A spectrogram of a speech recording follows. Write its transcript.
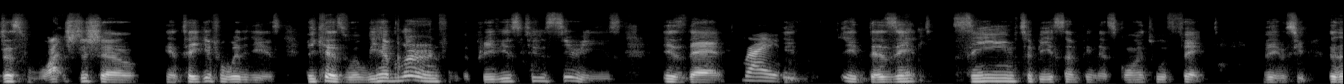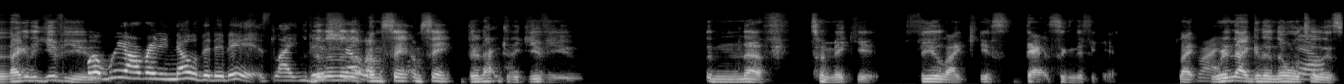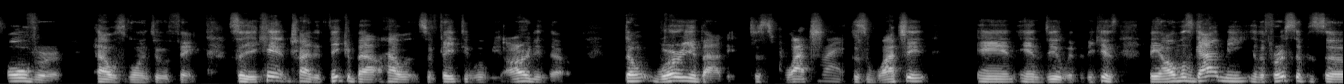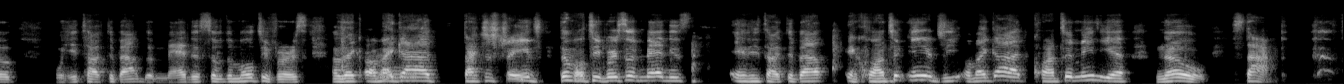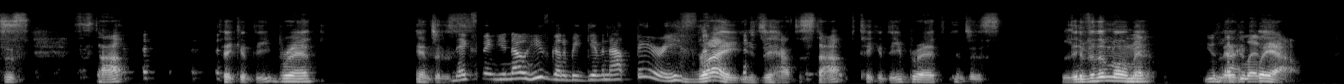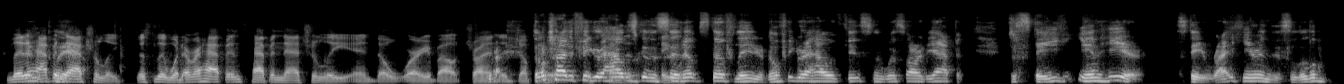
Just watch the show and take it for what it is. Because what we have learned from the previous two series is that right it, it doesn't seem to be something that's going to affect the MCU. They're not going to give you. But we already know that it is. Like this no, no, no, show. No. I'm saying, I'm saying they're not going to give you enough to make it feel like it's that significant. Like right. we're not going to know until yeah. it's over how it's going to affect. So you can't try to think about how it's affecting what we already know. Don't worry about it. Just watch. Right. Just watch it and and deal with it because they almost got me in the first episode when he talked about the madness of the multiverse. I was like, oh my god, Doctor Strange, the multiverse of madness. And he talked about in quantum energy. Oh my god, Quantumania. No, stop. Just stop. Take a deep breath and just next thing you know, he's going to be giving out theories. right. You just have to stop, take a deep breath, and just live in the moment. You let it play out. Let, it happen naturally. Out. Just let whatever happens happen naturally, and don't worry about trying right. to jump. Don't try to figure out how it's going to set up stuff later. Don't figure out how it fits and what's already happened. Just stay in here. Stay right here in this little.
